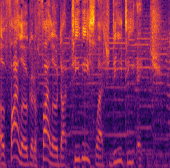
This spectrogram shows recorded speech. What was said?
of Philo, go to philo.tv slash DTH.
